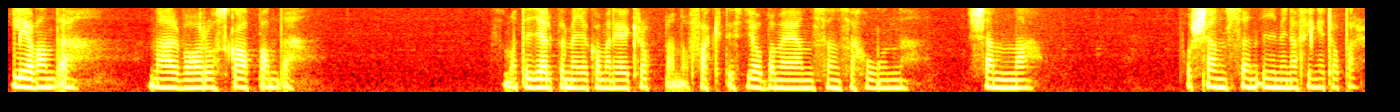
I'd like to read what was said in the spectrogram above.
levande, närvaro, skapande. Som att det hjälper mig att komma ner i kroppen och faktiskt jobba med en sensation känna på känseln i mina fingertoppar.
